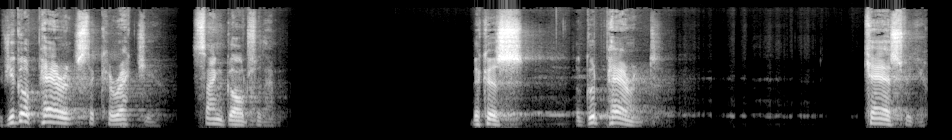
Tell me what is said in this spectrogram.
If you've got parents that correct you, thank God for them. Because a good parent cares for you,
